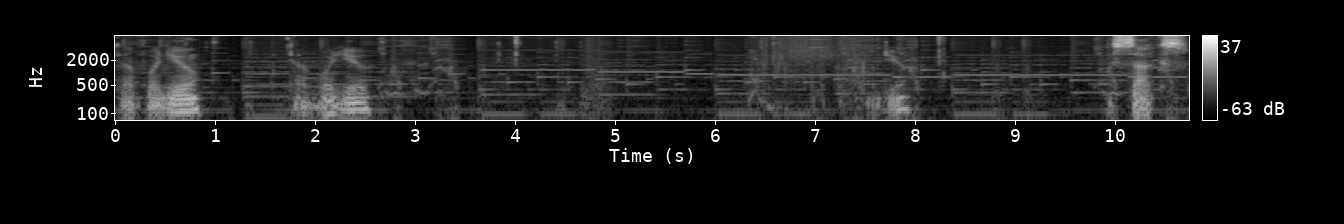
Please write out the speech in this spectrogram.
Can avoid you. Can avoid you. Avoid you. This sucks.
